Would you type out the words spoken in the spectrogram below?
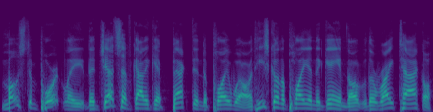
most importantly, the Jets have got to get Becton to play well, and he's going to play in the game, the, the right tackle.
